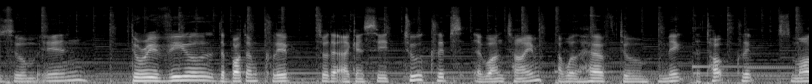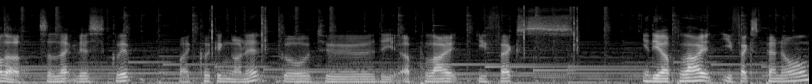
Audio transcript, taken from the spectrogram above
zoom in to reveal the bottom clip so that I can see two clips at one time, I will have to make the top clip smaller. Select this clip by clicking on it. Go to the Applied Effects. In the Applied Effects panel,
